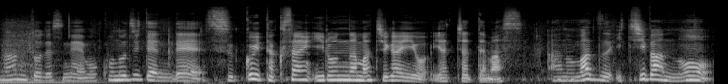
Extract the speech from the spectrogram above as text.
なんとですねもうこの時点ですっごいたくさんいろんな間違いをやっちゃってます。あのまず一番の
